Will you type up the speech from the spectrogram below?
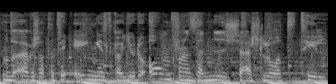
som då översatte till engelska och gjorde om från en sån nykärslåt till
